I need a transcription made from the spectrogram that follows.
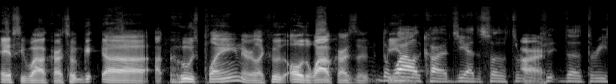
AFC wild card. So uh, who's playing or like who? Oh, the wild cards. The, The wild cards, yeah. The, so the, th- All right. the three,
